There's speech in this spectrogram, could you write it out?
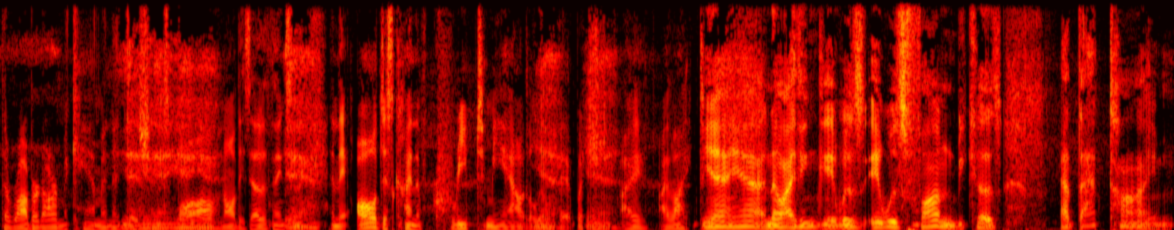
the Robert R. McCammon editions, yeah, Ball, yeah. and all these other things, and, Yeah. and they all just kind of creeped me out a little bit, which yeah. I I liked. Yeah, yeah. No, I think it was it was fun because at that time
